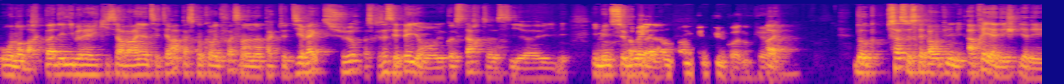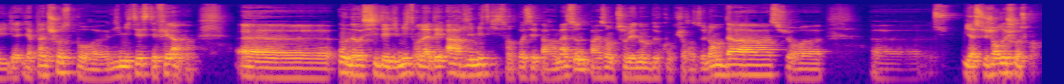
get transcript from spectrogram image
où on n'embarque pas des librairies qui servent à rien, etc. Parce qu'encore une fois, ça a un impact direct sur, parce que ça c'est payant. Le code start, si euh, il, met une seconde. Ah, calcul, quoi. Donc, ouais. Donc ça, ce serait par exemple une limite. Après, il y a des, il y a des, il y a plein de choses pour euh, limiter cet effet-là. Euh, on a aussi des limites. On a des hard limites qui sont imposées par Amazon, par exemple sur les nombres de concurrence de lambda, sur, euh, euh, il y a ce genre de choses. Quoi.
